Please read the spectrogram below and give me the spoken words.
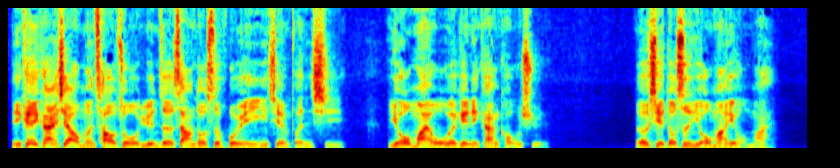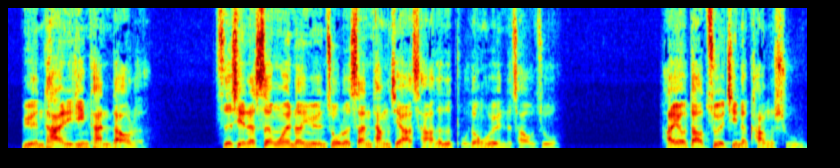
你可以看一下我们操作，原则上都是会员影音先分析，有买我会给你看扣讯，而且都是有买有卖。元泰你已经看到了，之前的深威能源做了三趟价差，这是普通会员的操作。还有到最近的康舒，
